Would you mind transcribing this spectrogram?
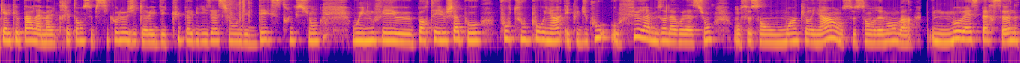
quelque part la maltraitance psychologique avec des culpabilisations, des destructions, où il nous fait euh, porter le chapeau pour tout, pour rien, et que du coup, au fur et à mesure de la relation, on se sent moins que rien, on se sent vraiment ben, une mauvaise personne,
